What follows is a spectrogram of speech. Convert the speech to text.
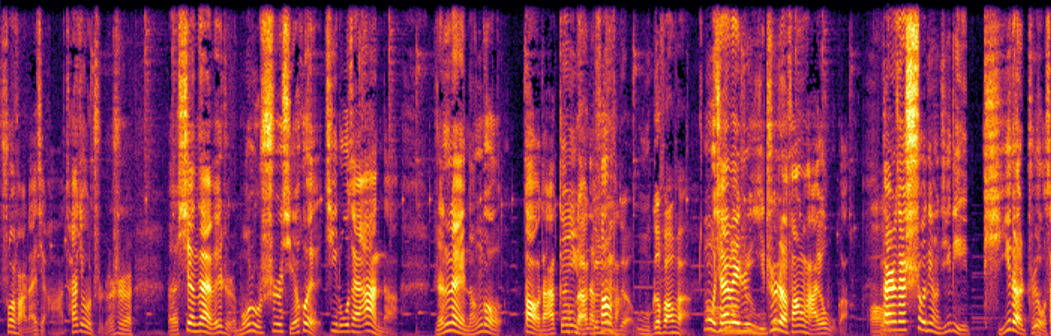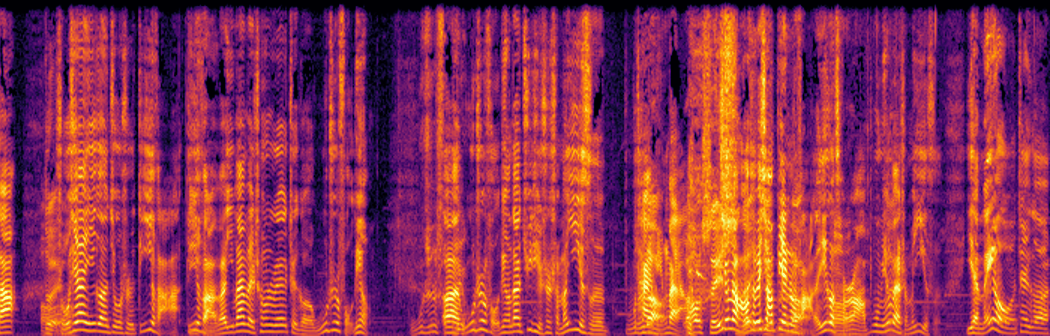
说法来讲啊，它就指的是，呃，现在为止魔术师协会记录在案的人类能够到达根源的方法。的五个方法。目前为止，已知的方法有五个，哦但是在设定集里提的只有仨。对。首先一个就是第一法，第第一法吧，一般被称之为这个无知否定，无知否哎，定无知否定，但具体是什么意思不太明白啊。然后谁听着好像特别像辩证法的的一个词儿啊，不明白什么意思，也没有这个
